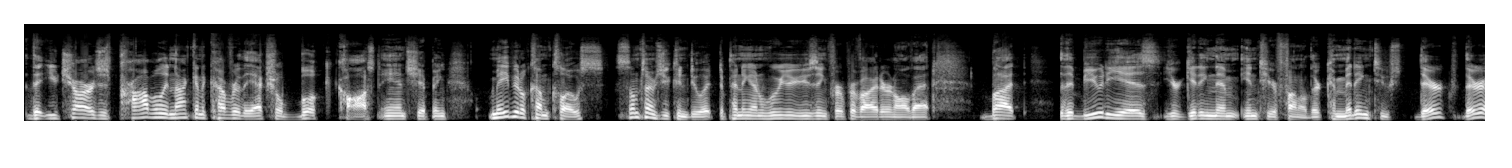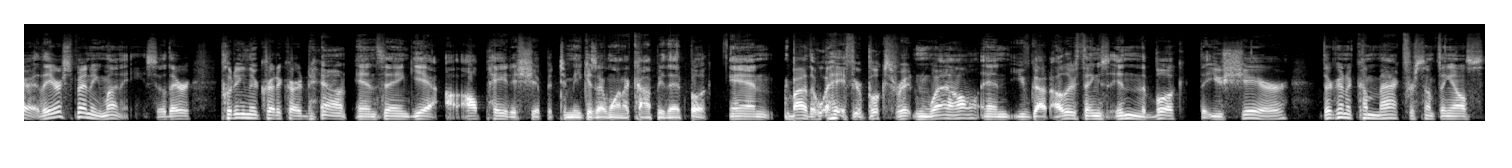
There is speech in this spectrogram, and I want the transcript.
that you charge is probably not going to cover the actual book cost and shipping. Maybe it'll come close. Sometimes you can do it depending on who you're using for a provider and all that. But the beauty is you're getting them into your funnel. They're committing to they're they're they are spending money. So they're putting their credit card down and saying, "Yeah, I'll pay to ship it to me because I want to copy that book." And by the way, if your book's written well and you've got other things in the book that you share, they're going to come back for something else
